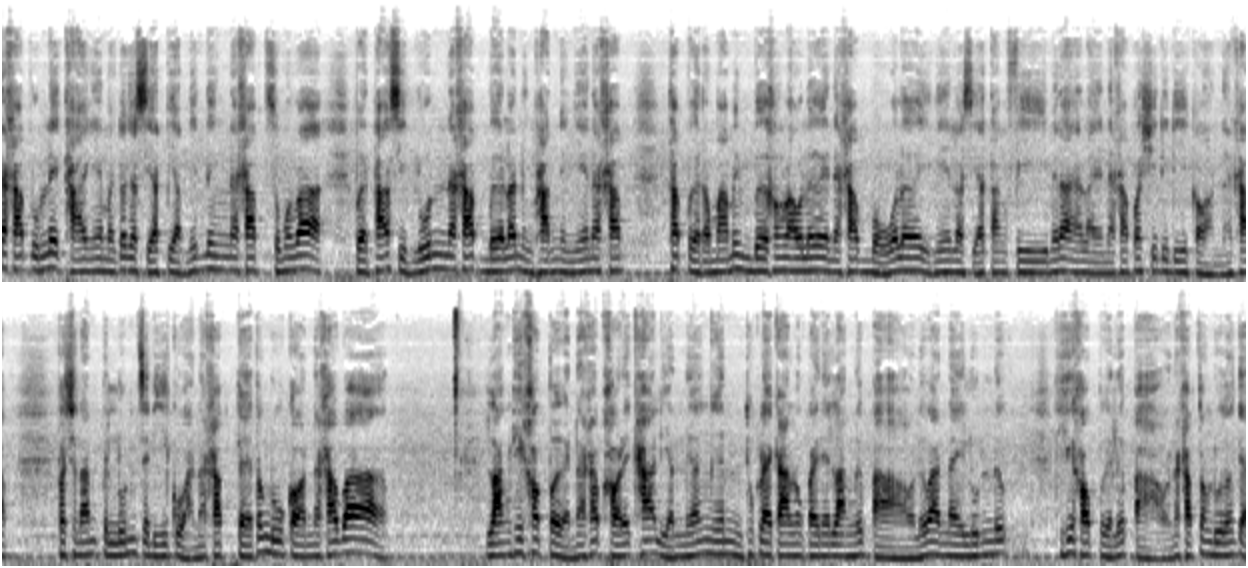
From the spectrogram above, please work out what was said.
นะครับลุ้นเลขท้ายไงมันก็จะเสียเปรียบนิดนึงนะครับสมมติว่าเปิดพระสิบลุ้นนะครับเบอร์ละ 1,000 อย่างเงี้ยนะครับถ้าเปิดออกมาไม่มีเบอร์ของเราเลยนะครับโบเลยอย่างนี้เราเสียตังฟรีไม่ได้อะไรนะครับเพราะคิดดีๆก่อนนะครับ เพราะฉะนั้นเป็นลุ้นจะดีกว่านะครับ แต่ต้องดูก่อนนะครับว่า ลังที่เขาเปิดนะครับ เขาได้ค่าเหรียญเนื้อเงิน ทุกรายการลงไปในลังหรือเปล่า หรือว่าในลุ้นหรือที่เขาเปิดหรือเปล่านะครับ ต้องดูตั้งแต่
